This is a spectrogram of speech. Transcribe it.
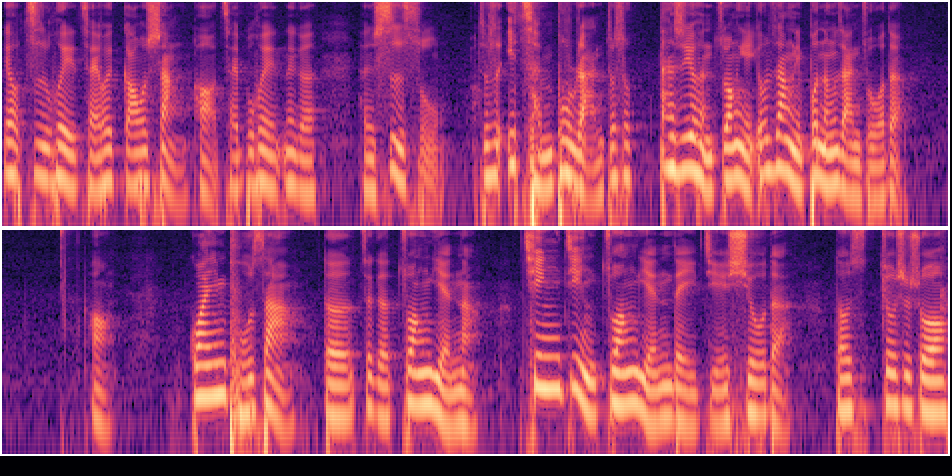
要智慧才会高尚，哈，才不会那个很世俗，就是一尘不染，就是但是又很庄严，又让你不能染着的，好。观音菩萨的这个庄严呐，清净庄严累劫修的，都是就是说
